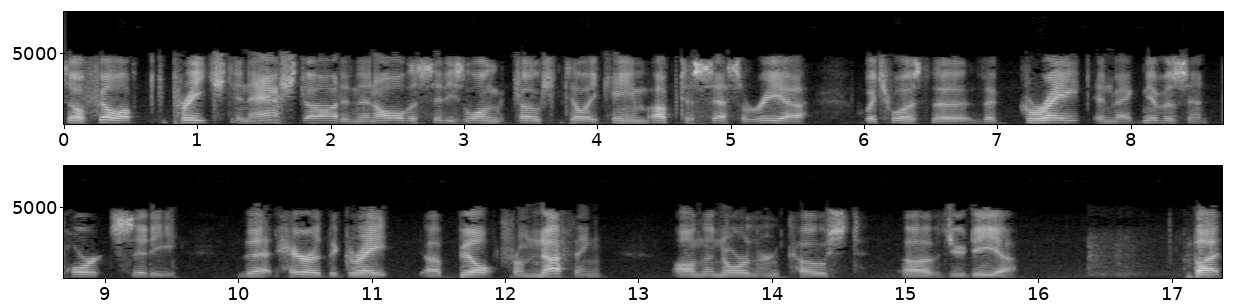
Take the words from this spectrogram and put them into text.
So Philip preached in Ashdod and then all the cities along the coast until he came up to Caesarea, which was the, the great and magnificent port city that Herod the Great uh, built from nothing on the northern coast of Judea. But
